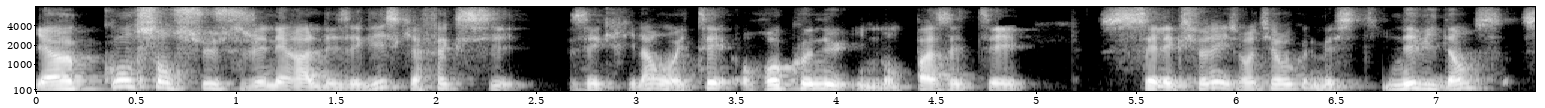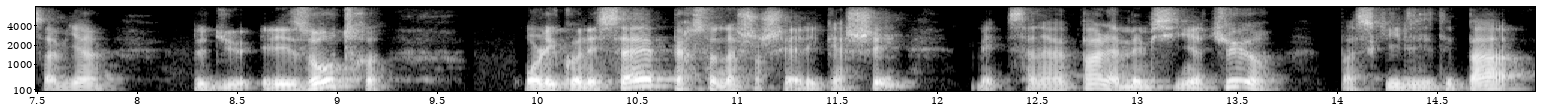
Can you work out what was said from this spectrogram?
il y a un consensus général des églises qui a fait que ces écrits-là ont été reconnus. Ils n'ont pas été sélectionnés, ils ont été reconnus, mais c'est une évidence, ça vient de Dieu. Et les autres, on les connaissait, personne n'a cherché à les cacher, mais ça n'avait pas la même signature parce qu'ils n'étaient pas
